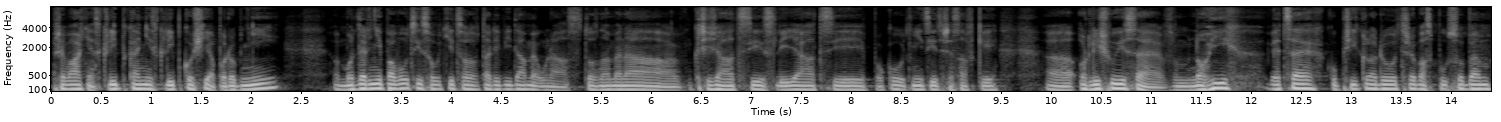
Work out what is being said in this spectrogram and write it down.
převážně sklípkaní, sklípkoší a podobní. Moderní pavouci jsou ti, co tady vydáme u nás. To znamená křižáci, slíďáci, pokoutníci, třesavky. Eh, odlišují se v mnohých věcech, ku příkladu třeba způsobem,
